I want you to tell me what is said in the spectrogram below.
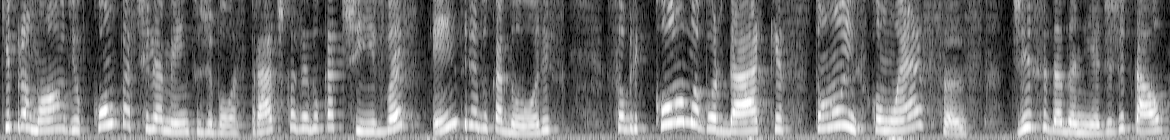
que promove o compartilhamento de boas práticas educativas entre educadores sobre como abordar questões como essas de cidadania digital,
